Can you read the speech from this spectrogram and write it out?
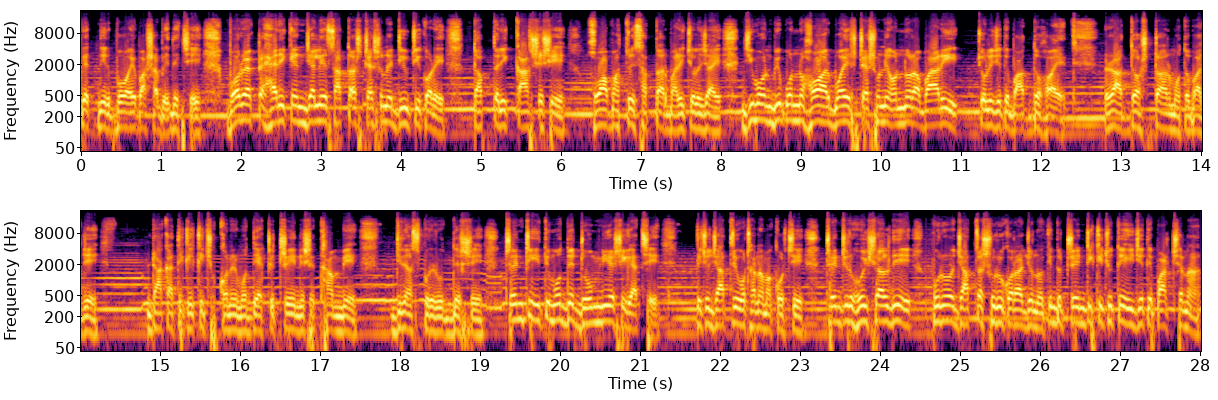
পেতনির বয় বাসা বেঁধেছে। বড় একটা হ্যারিকেন জ্বালিয়ে সাত্তার স্টেশনে ডিউটি করে। দাপ্তরিক কাজ শেষে হওয়া মাত্রই সাত্তার বাড়ি চলে যায়। জীবন বিপন্ন হওয়ার বয়ে স্টেশনে অন্যরা বাড়ি চলে যেতে বাধ্য হয়। রাত দশটার মতো বাজে। ঢাকা থেকে কিছুক্ষণের মধ্যে একটি ট্রেন এসে থামবে দিনাজপুরের উদ্দেশ্যে। ট্রেনটি ইতিমধ্যে ডোম নিয়ে এসে গেছে। কিছু যাত্রী ওঠানামা করছে। ট্রেনটির হুইশাল দিয়ে পুনর্যাত্রা শুরু করার জন্য কিন্তু ট্রেনটি কিছুতেই যেতে পারছে না।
